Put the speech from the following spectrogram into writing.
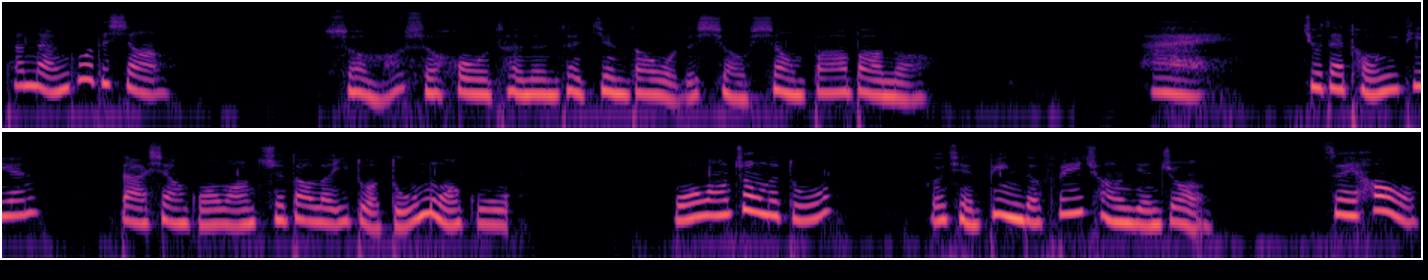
她难过的想。什么时候才能再见到我的小象爸爸呢？唉，就在同一天，大象国王吃到了一朵毒蘑菇，国王中了毒，而且病得非常严重。最后，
